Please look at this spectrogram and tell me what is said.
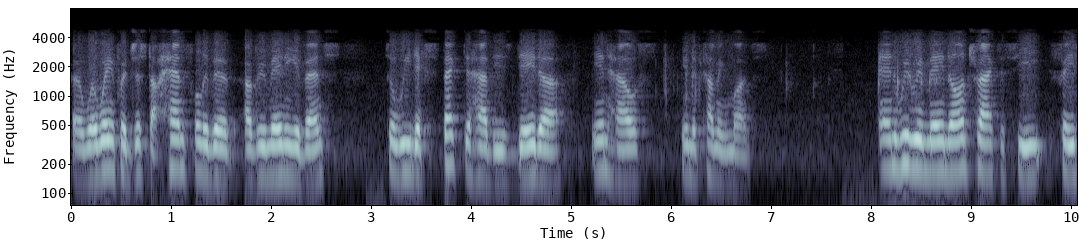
for just a handful of remaining events, so we'd expect to have these data in-house in the coming months. And we remain on track to see phase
